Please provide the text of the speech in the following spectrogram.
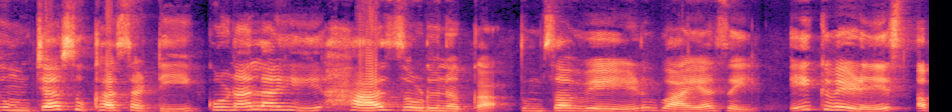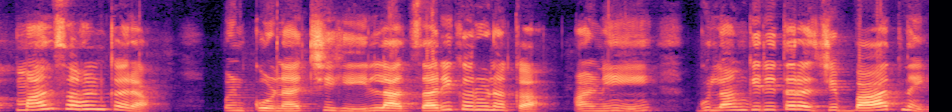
तुमच्या सुखासाठी कोणालाही हात जोडू नका. तुमचा वेळ वाया जाईल. एक वेळेस अपमान सहन करा पण कोणाचीही लाचारी करू नका. आणि गुलामगिरी तर अजिबात नाही.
